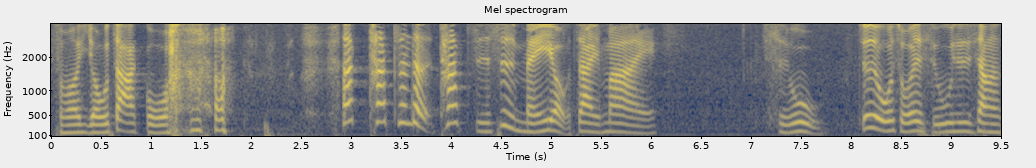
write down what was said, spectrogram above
什么油炸锅。他他真的，他只是没有在卖。食物就是我所谓的食物，是像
